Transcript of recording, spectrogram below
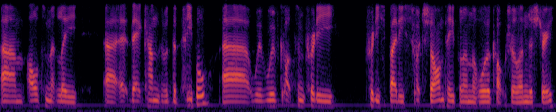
um, ultimately uh, that comes with the people. Uh, we've, we've got some pretty pretty spuddy switched on people in the horticultural industry,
